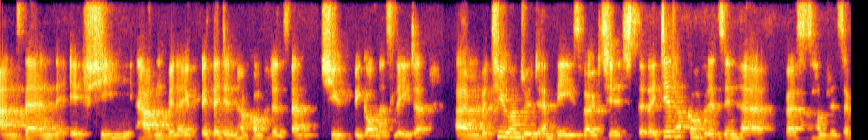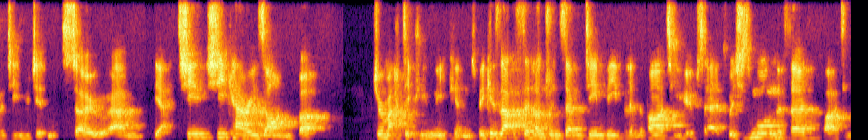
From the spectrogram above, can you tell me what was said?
And then, if she hadn't been, if they didn't have confidence, then she'd be gone as leader. Um, but 200 MPs voted that they did have confidence in her versus 117 who didn't. So um, yeah, she she carries on, but dramatically weakened because that's the 117 people in the party who've said, which is more than a third of the party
